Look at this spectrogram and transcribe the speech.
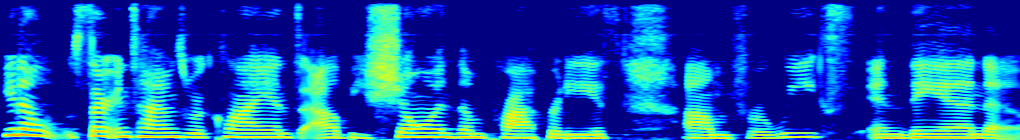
you know, certain times where clients, I'll be showing them properties um, for weeks, and then uh,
